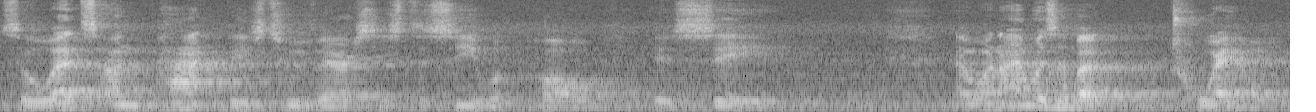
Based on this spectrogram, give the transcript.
So let's unpack these two verses to see what Paul is saying. Now, when I was about 12,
